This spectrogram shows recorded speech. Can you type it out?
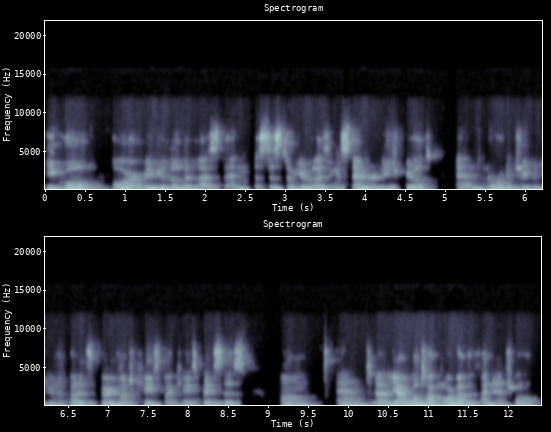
equal or maybe a little bit less than a system utilizing a standard leach field and an aerobic treatment unit, but it's very much case by case basis. Um, and uh, yeah, we'll talk more about the financial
